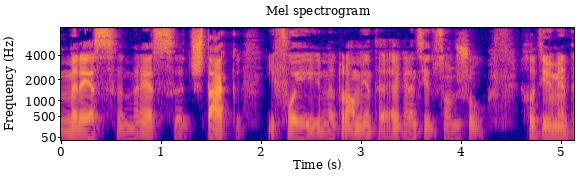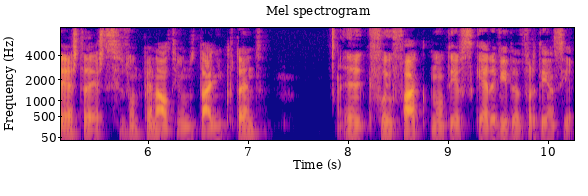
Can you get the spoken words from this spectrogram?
merece, merece destaque e foi naturalmente a grande situação do jogo. Relativamente a esta, esta situação de penalti, um detalhe importante que foi o facto de não ter sequer havido advertência.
